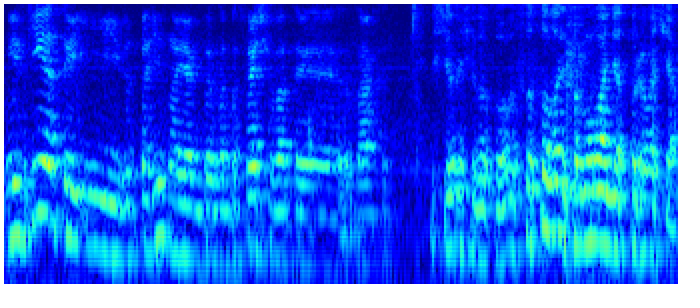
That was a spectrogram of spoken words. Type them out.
міг діяти і відповідно якби забезпечувати захист. Ще, ще до слова. Стосовно інформування споживача.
